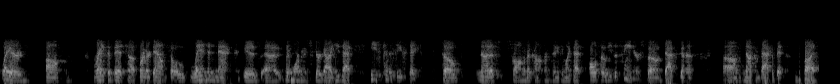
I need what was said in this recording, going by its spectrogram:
players um, ranked a bit uh, further down. So Landon Knack is a bit more of an obscure guy. He's at East Tennessee State. So not as strong of a conference, anything like that. Also, he's a senior, so that's going to um, knock him back a bit. But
